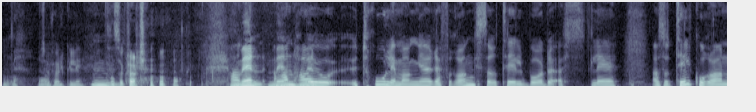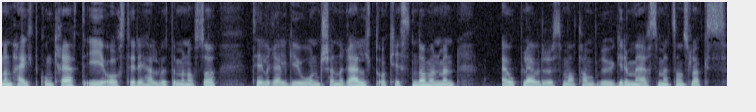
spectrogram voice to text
Selvfølgelig. Mm. Så klart. Han- men, men, han har men jo utrolig mange referanser til både østlig Altså til Koranen helt konkret i Årstid i helvete, men også til religion generelt og kristendommen. Men jeg opplevde det som at han bruker det mer som et sånn slags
